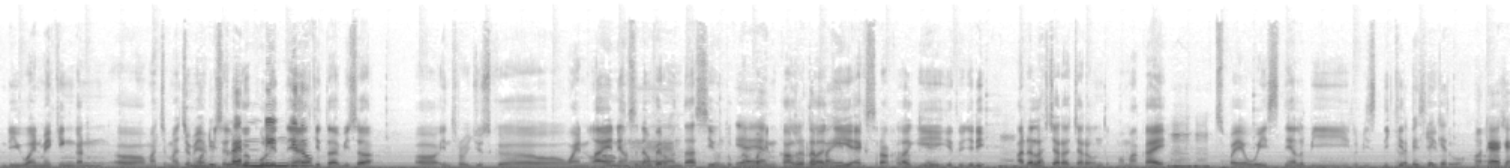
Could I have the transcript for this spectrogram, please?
di winemaking kan eh, macam-macam ya bisa juga kulitnya gitu? kita bisa eh, introduce ke wine lain yang Oke. sedang fermentasi untuk Iya, iya, nambahin color untuk lagi tambahin. ekstrak Oke. lagi gitu jadi Hmm. adalah cara-cara untuk memakai Mhm. supaya waste-nya lebih lebih sedikit lebih sedikit. gitu. Oke oke,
